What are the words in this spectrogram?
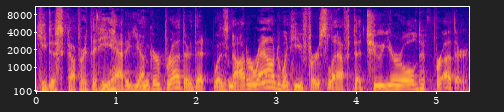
he discovered that he had a younger brother that was not around when he first left, a two year old brother.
